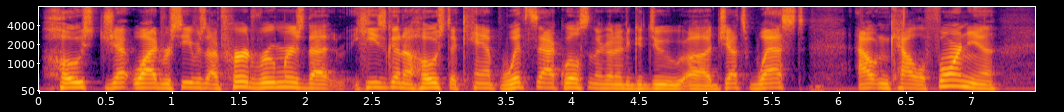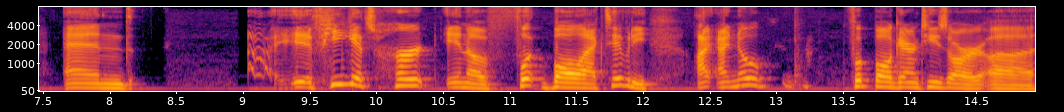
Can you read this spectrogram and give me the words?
host Jet wide receivers. I've heard rumors that he's going to host a camp with Zach Wilson. They're going to do uh, Jets West out in California, and if he gets hurt in a football activity, I, I know football guarantees are uh,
